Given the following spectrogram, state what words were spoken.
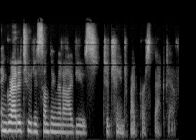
And gratitude is something that I've used to change my perspective.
